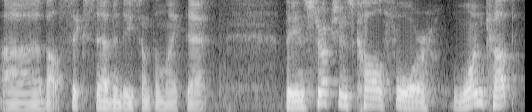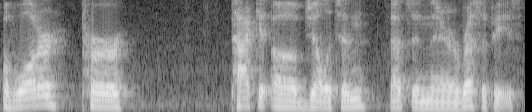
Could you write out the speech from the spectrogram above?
uh, about 670 something like that. The instructions call for one cup of water per packet of gelatin that's in their recipes.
